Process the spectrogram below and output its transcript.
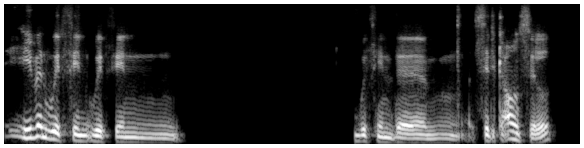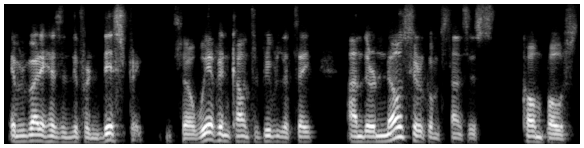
even within within within the um, city council, everybody has a different district. So we have encountered people that say, under no circumstances compost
